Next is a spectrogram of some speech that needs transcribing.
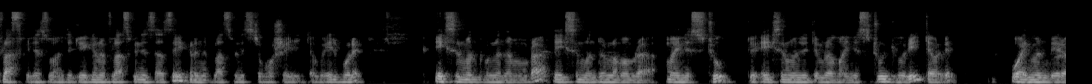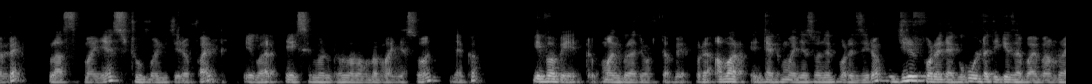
প্লাস মাইনাস ওয়ান যেহেতু এখানে প্লাস মাইনাস আছে এখানে প্লাস মাইনাসটা বসাই দিতে হবে এরপরে এক্সের মান ধরলাম আমরা এক্সের মান ধরলাম আমরা মাইনাস টু তো এক্সের মান যদি আমরা মাইনাস টু ধরি তাহলে ওয়াই মান বের হবে plus minus two point zero five এবার এক্সের মান ধরলাম আমরা মাইনাস ওয়ান দেখো একটু মানগুলো ধরতে হবে। এরপরে আবার দেখো মাইনাস ওয়ানের পরে জিরো জিরোর পরে দেখো উল্টা দিকে যাব। আমরা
